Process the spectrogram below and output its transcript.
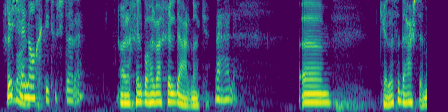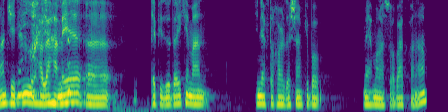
خیلی. شناختی توش داره. آره خیلی باحال و خیلی دردناکه. بله. ام، کلاس درسه. من جدی نه، حالا همه اه، اپیزودهایی که من این افتخار داشتم که با مهمان صحبت کنم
